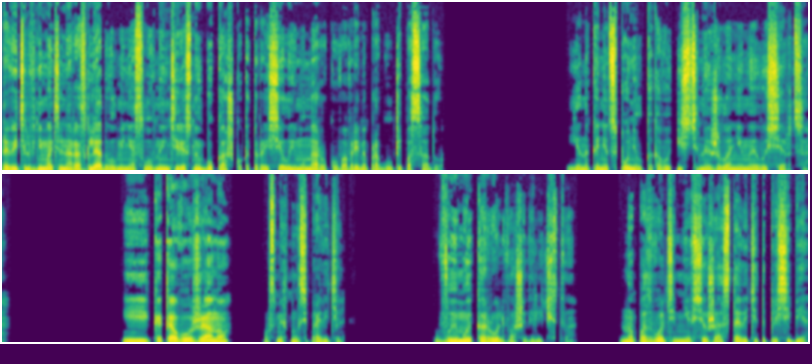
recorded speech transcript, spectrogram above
Правитель внимательно разглядывал меня, словно интересную букашку, которая села ему на руку во время прогулки по саду. Я, наконец, понял, каково истинное желание моего сердца. «И каково же оно?» — усмехнулся правитель. «Вы мой король, ваше величество. Но позвольте мне все же оставить это при себе.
